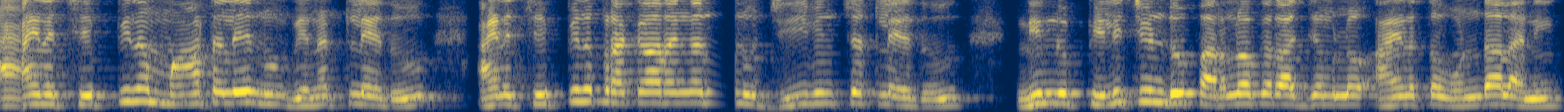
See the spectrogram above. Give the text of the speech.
ఆయన చెప్పిన మాటలే నువ్వు వినట్లేదు ఆయన చెప్పిన ప్రకారంగా నువ్వు జీవించట్లేదు. నిన్ను పిలిచిండు పరలోక రాజ్యంలో ఆయనతో ఉండాలని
